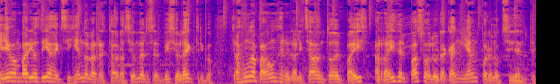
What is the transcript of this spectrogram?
que llevan varios días exigiendo la restauración del servicio eléctrico tras un apagón generalizado en todo el país a raíz del paso del huracán Ian por el occidente.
